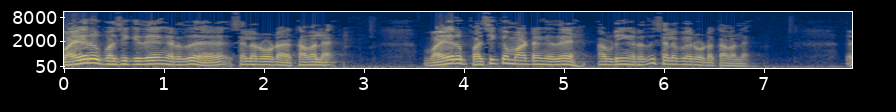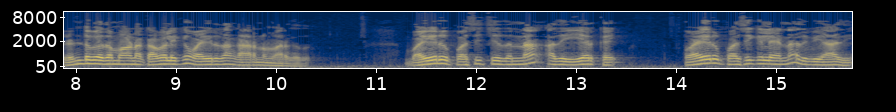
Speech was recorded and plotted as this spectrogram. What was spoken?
வயிறு பசிக்குதேங்கிறது சிலரோட கவலை. வயிறு பசிக்க மாட்டேங்குதே அப்படிங்கிறது சில பேரோட கவலை. ரெண்டு விதமான கவலைக்கும் வயிறு தான் காரணமாக இருக்குது. வயிறு பசிச்சதுன்னா அது இயற்கை. வயிறு பசிக்கலைன்னா அது வியாதி.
